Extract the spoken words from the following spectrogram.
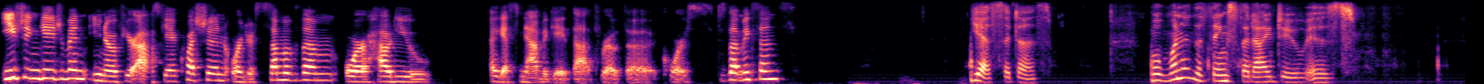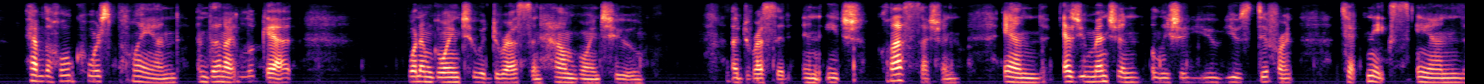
each engagement, you know, if you're asking a question or just some of them, or how do you, I guess, navigate that throughout the course? Does that make sense? Yes, it does. Well, one of the things that I do is have the whole course planned, and then I look at what I'm going to address and how I'm going to address it in each class session. And as you mentioned, Alicia, you use different techniques. And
